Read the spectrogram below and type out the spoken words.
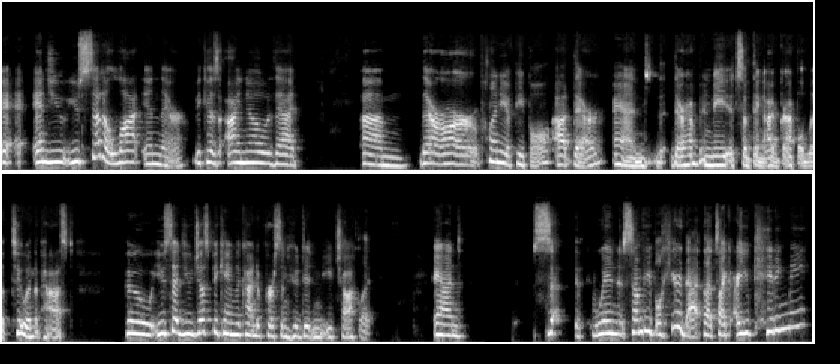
and you you said a lot in there because I know that um, there are plenty of people out there, and there have been me. It's something I've grappled with too in the past. Who you said you just became the kind of person who didn't eat chocolate, and so when some people hear that, that's like, are you kidding me?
